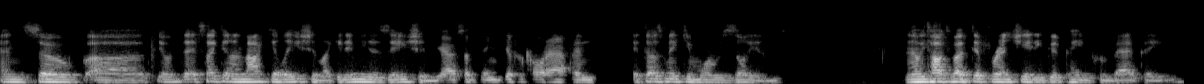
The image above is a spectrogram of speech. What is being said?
And so, uh, you know, it's like an inoculation, like an immunization. You have something difficult happen, it does make you more resilient. And then we talked about differentiating good pain from bad pain.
